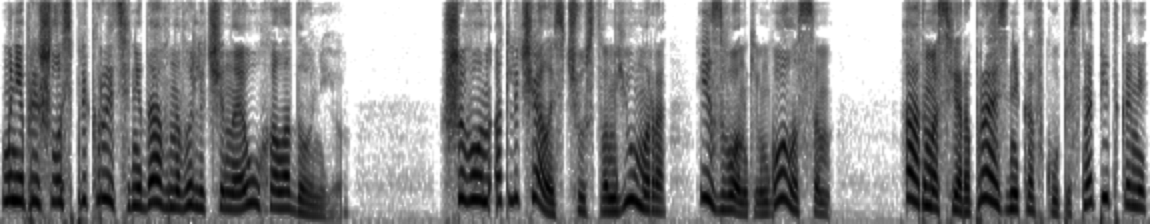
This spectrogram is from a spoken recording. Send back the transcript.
Мне пришлось прикрыть недавно вылеченное ухо ладонью. Шивон отличалась чувством юмора и звонким голосом, а атмосфера праздника в купе с напитками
